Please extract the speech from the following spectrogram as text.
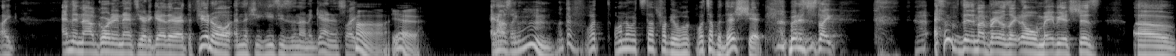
Like, and then now Gordon and Nancy are together at the funeral and then she, he sees the nun again. It's like, Huh? Yeah. And I was like, hmm, what the what? I wonder what's the fucking what- what's up with this shit. But it's just like, then my brain was like, oh, maybe it's just uh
